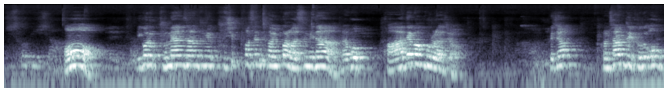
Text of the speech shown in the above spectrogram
소비자. 어, 이거를 구매한 사람 중에 90%가 효과를 봤습니다. 라고 과대 광고를 하죠. 그죠? 그럼 사람들이 그거, 어,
